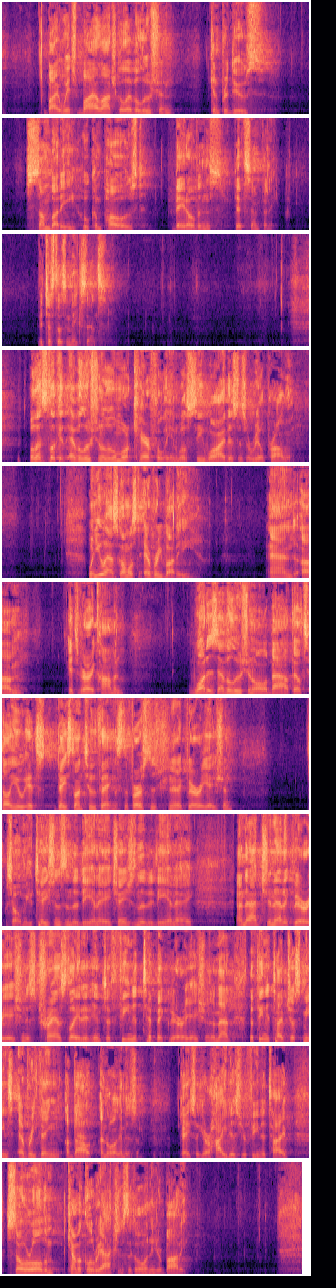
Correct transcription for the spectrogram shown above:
by which biological evolution can produce somebody who composed Beethoven's Fifth Symphony. It just doesn't make sense. Well, let's look at evolution a little more carefully and we'll see why this is a real problem. When you ask almost everybody, and um, it's very common, what is evolution all about? They'll tell you it's based on two things. The first is genetic variation, so mutations in the DNA, changes in the DNA. And that genetic variation is translated into phenotypic variation. And that the phenotype just means everything about an organism. Okay, so your height is your phenotype. So are all the chemical reactions that go on in your body.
